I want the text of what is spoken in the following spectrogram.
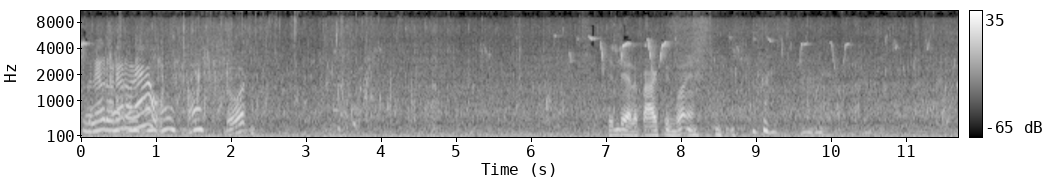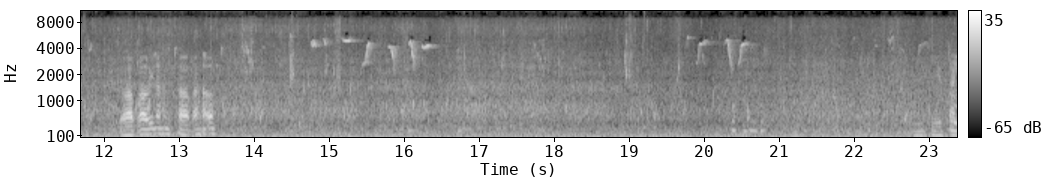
โดนแล้วโดนแล้วโดนแล้วเอาโดด เห็นแดดแล้วปลาขึ้นวะเนี่ยชอบเอาพี่น้องชอบเอามีตัก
